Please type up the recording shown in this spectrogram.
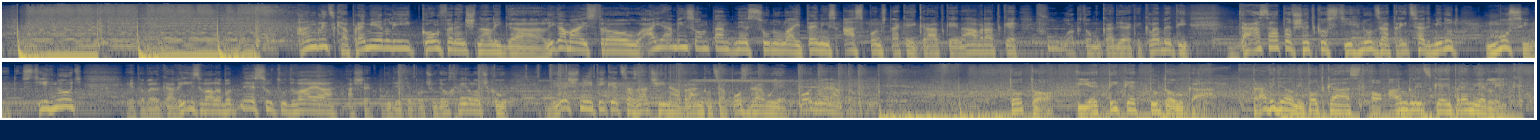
Anglická Premier League, konferenčná liga, Liga majstrov a ja by som tam dnes sunul aj tenis, aspoň v takej krátkej návratke. Fú, a k tomu kadejaké klebety. Dá sa to všetko stihnúť za 30 minút? Musíme to stihnúť. Je to veľká výzva, lebo dnes sú tu dvaja, a však budete počuť o chvíľočku. Dnešný tiket sa začína, Branko sa pozdravuje, poďme na to. Toto je Tiket tutovka. Pravidelný podcast o anglickej Premier League.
